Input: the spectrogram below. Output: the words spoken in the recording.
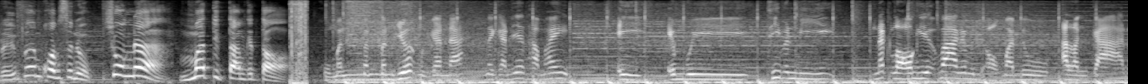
หรือเพิ่มความสนุกช่วงหน้ามาติดตามกันต่อ โหมันมันมันเยอะเหมือนกันนะ ในการที่จะทำให้ไอ MV ที่มันมีนักร้องเยอะมากเนี่ยมันออกมาดูอลังการ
